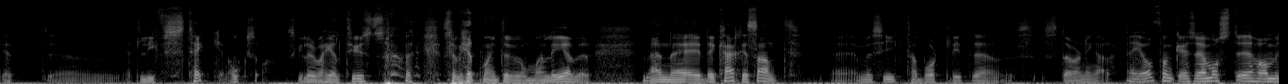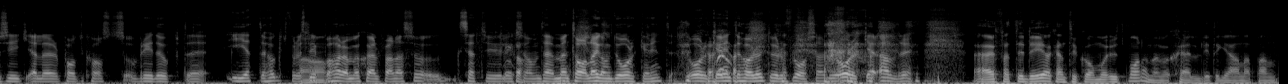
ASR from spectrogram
ett, eh, ett livstecken också. Skulle det vara helt tyst så, så vet man inte om man lever. Men det kanske är sant eh, musik tar bort lite störningar. Jag funkar ju så jag måste ha musik eller podcasts och vrida upp det jättehögt för att ja. slippa höra mig själv för annars så sätter ju liksom det här mentala igång. Du orkar inte. Du orkar inte, hör du inte hur du flåsar? Du orkar aldrig. Nej, för att det är det jag kan tycka om att utmana med mig själv lite grann. Att man,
